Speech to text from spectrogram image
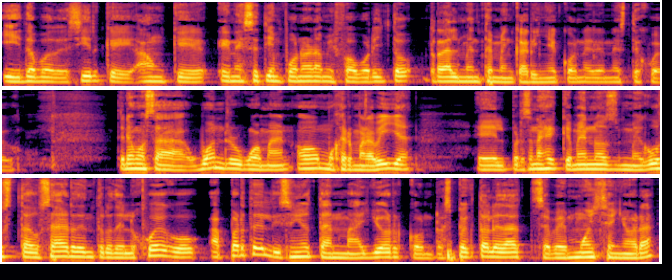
Y debo decir que, aunque en ese tiempo no era mi favorito, realmente me encariñé con él en este juego. Tenemos a Wonder Woman o Mujer Maravilla, el personaje que menos me gusta usar dentro del juego, aparte del diseño tan mayor con respecto a la edad, se ve muy señora,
